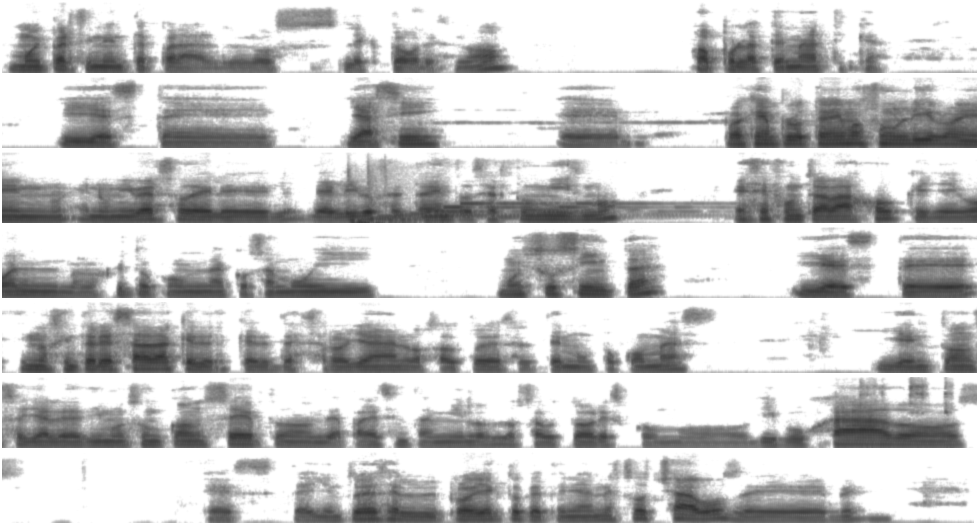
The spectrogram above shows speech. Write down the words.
muy pertinente para los lectores, ¿no? O por la temática. Y este, y así, eh, por ejemplo, tenemos un libro en, en Universo de, Libros, El talento de ser tú mismo, ese fue un trabajo que llegó el manuscrito con una cosa muy, muy sucinta y, este, nos interesaba que, que desarrollaran los autores el tema un poco más. Y entonces ya le dimos un concepto donde aparecen también los, los autores como dibujados. Este, y entonces el proyecto que tenían estos chavos de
